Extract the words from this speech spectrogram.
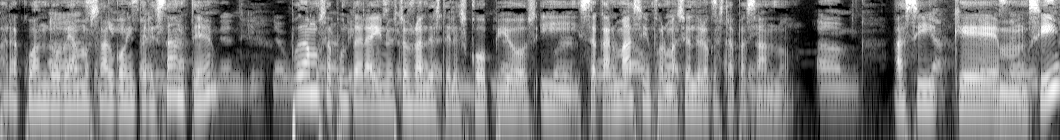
para cuando uh, veamos algo interesante podamos apuntar ahí nuestros grandes telescopios y sacar más información de lo que está pasando. Así que mm, sí,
